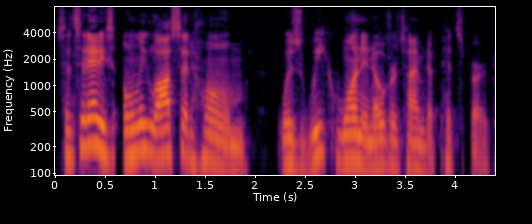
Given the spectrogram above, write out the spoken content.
Cincinnati's only loss at home was Week One in overtime to Pittsburgh.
